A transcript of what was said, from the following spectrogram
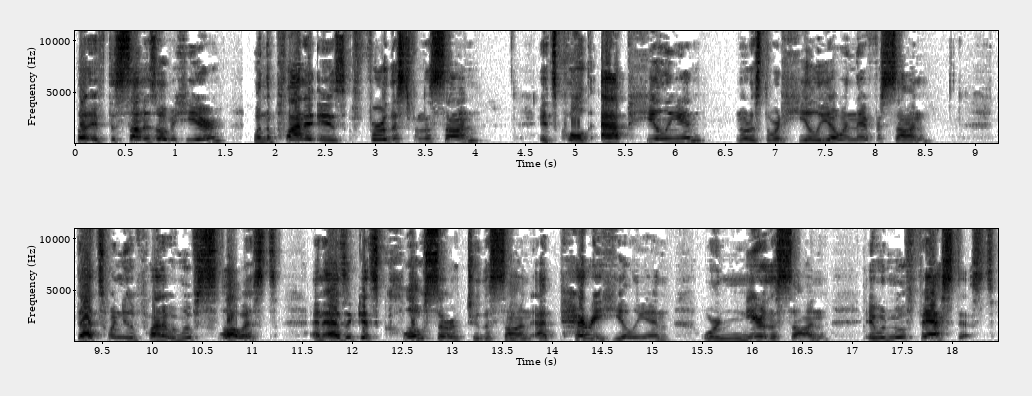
But if the sun is over here, when the planet is furthest from the sun, it's called aphelion. Notice the word helio in there for sun. That's when the planet would move slowest. And as it gets closer to the sun at perihelion, or near the sun, it would move fastest.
